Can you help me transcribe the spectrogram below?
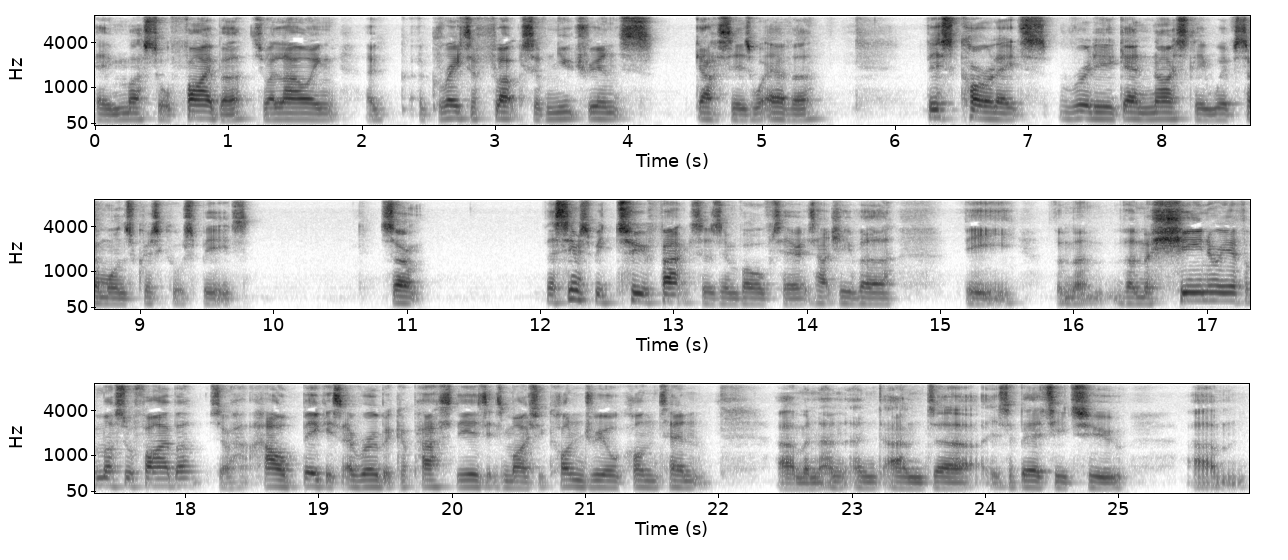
a muscle fiber, so allowing a, a greater flux of nutrients, gases, whatever, this correlates really again nicely with someone's critical speed. So there seems to be two factors involved here. It's actually the the the, the machinery of a muscle fiber, so how big its aerobic capacity is, its mitochondrial content, um, and and and, and uh, its ability to um,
